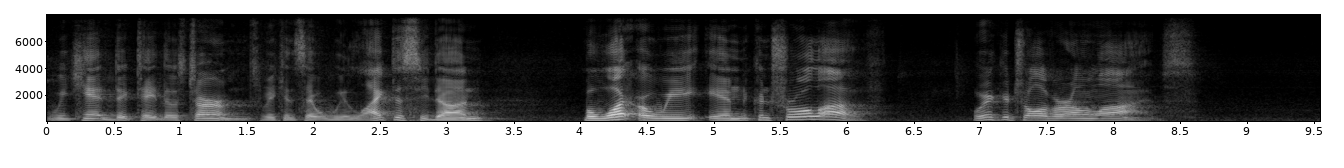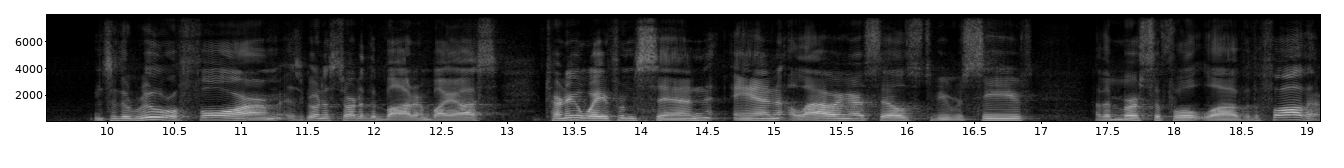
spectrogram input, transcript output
we can't dictate those terms. We can say what we like to see done, but what are we in control of? We're in control of our own lives. And so the real reform is going to start at the bottom by us turning away from sin and allowing ourselves to be received of the merciful love of the Father.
